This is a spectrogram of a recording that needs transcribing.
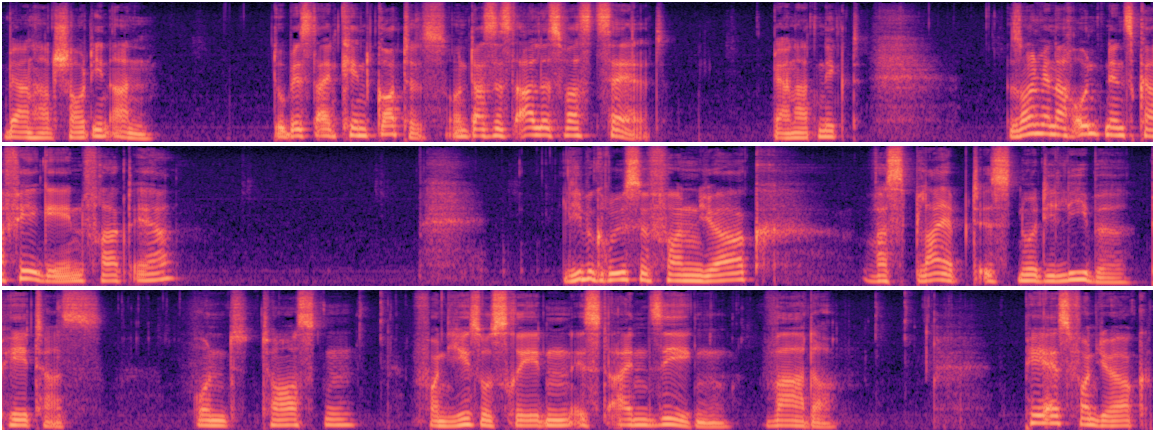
Bernhard schaut ihn an. Du bist ein Kind Gottes, und das ist alles, was zählt. Bernhard nickt. Sollen wir nach unten ins Café gehen? fragt er. Liebe Grüße von Jörg. Was bleibt, ist nur die Liebe Peters. Und Thorsten, von Jesus reden ist ein Segen. Wader. PS von Jörg.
